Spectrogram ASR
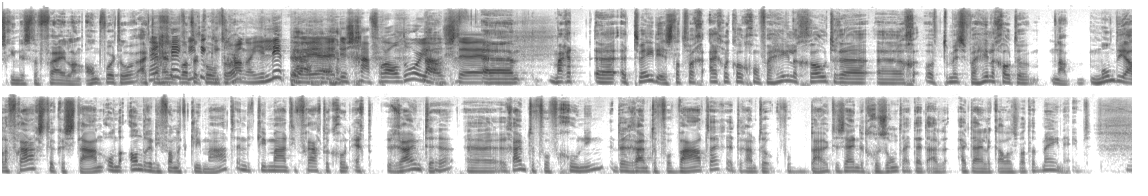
Misschien is het een vrij lang antwoord hoor. Uiteindelijk wat er niet, komt hoor. hang aan je lippen. Ja. Dus ga vooral door, nou, Joost. Uh, maar het, uh, het, tweede is dat we eigenlijk ook gewoon voor hele grotere, uh, of tenminste voor hele grote nou, mondiale vraagstukken staan. Onder andere die van het klimaat. En het klimaat die vraagt ook gewoon echt ruimte. ruimte voor vergroening, de ruimte voor water, de ruimte ook voor buiten zijn, de gezondheid, uiteindelijk alles wat dat meeneemt. Ja.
